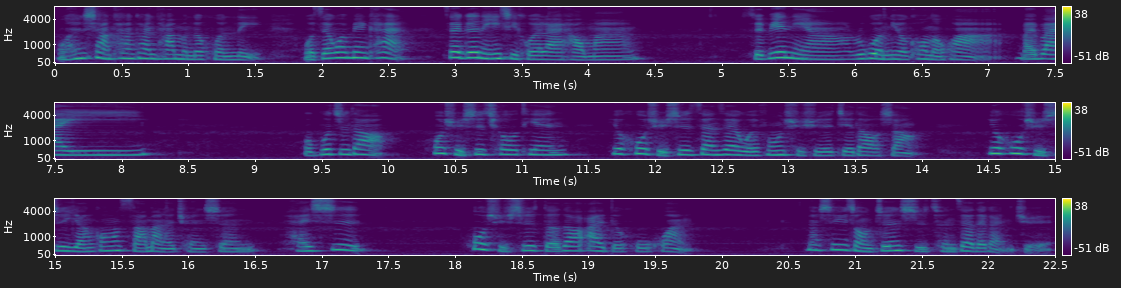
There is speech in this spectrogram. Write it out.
我很想看看他们的婚礼。我在外面看。再跟你一起回来好吗？随便你啊，如果你有空的话，拜拜。我不知道，或许是秋天，又或许是站在微风徐徐的街道上，又或许是阳光洒满了全身，还是，或许是得到爱的呼唤。那是一种真实存在的感觉，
